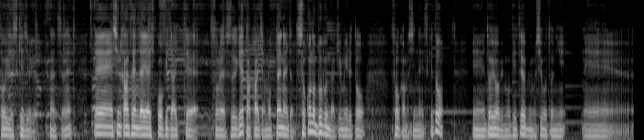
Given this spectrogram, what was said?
そういうスケジュールなんですよね。で新幹線代や飛行機代ってそれすげえ高いじゃんもったいないじゃんそこの部分だけ見るとそうかもしれないですけど、えー、土曜日も月曜日も仕事に、え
